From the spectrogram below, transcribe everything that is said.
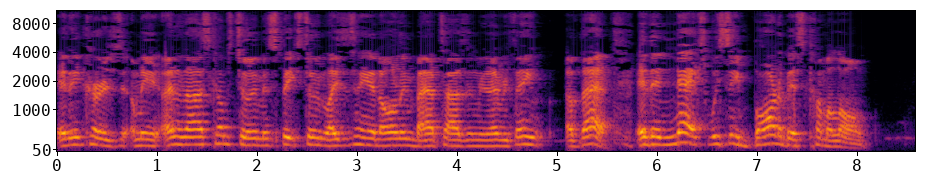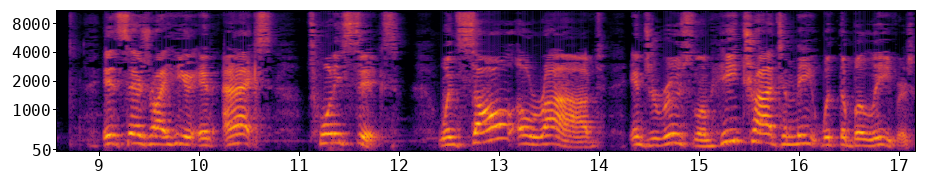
and encourages, I mean, Ananias comes to him and speaks to him, lays his hand on him, baptizes him and everything of that. And then next we see Barnabas come along. It says right here in Acts 26, when Saul arrived in Jerusalem, he tried to meet with the believers,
